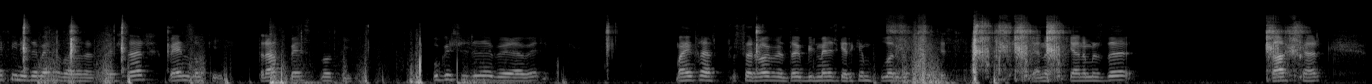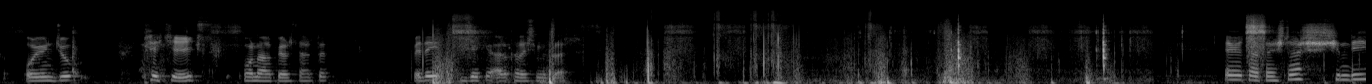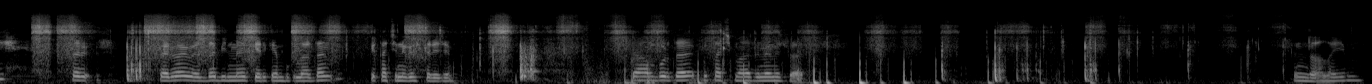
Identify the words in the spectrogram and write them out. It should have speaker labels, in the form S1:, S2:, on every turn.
S1: Hepinize merhabalar arkadaşlar. Ben Loki. Draft Best Loki. Bugün sizlerle beraber Minecraft Survival'da bilmeniz gereken bug'ları göstereceğiz. Yanı, yanımızda Dark Shark, oyuncu PKX, o ne yapıyorsa artık. Ve de Jackie arkadaşımız var. Evet arkadaşlar, şimdi Survival'da bilmeniz gereken bug'lardan birkaçını göstereceğim. Şu an burada birkaç malzememiz var. Şunu da alayım.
